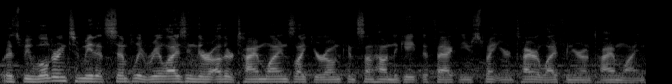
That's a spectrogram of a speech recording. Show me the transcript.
but it's bewildering to me that simply realizing there are other timelines like your own can somehow negate the fact that you've spent your entire life in your own timeline.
